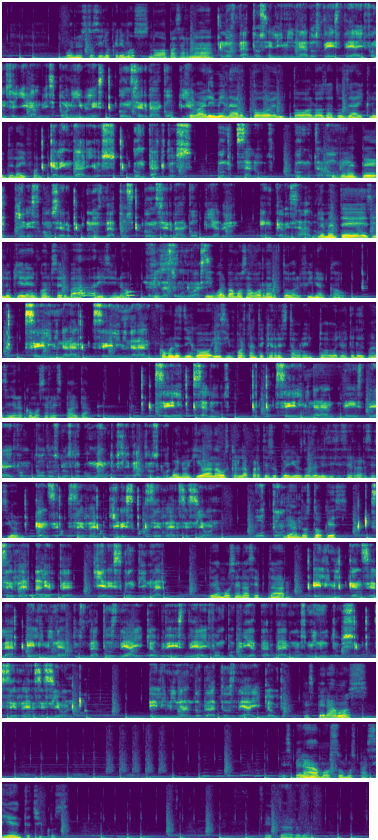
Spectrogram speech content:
Bueno, esto si lo queremos, no va a pasar nada. Los datos eliminados de este iPhone seguirán disponibles. Conservar copia. Se va a eliminar todo el, todos los datos de iCloud del iPhone. Calendarios. Contactos. Con salud. Conmutador. Simplemente ¿Quieres conservar los datos? Conservar copia de encabezado. Simplemente si lo quieren conservar y si no, pues, 1 a igual vamos a borrar todo al fin y al cabo. Se eliminarán. Se eliminarán. Como les digo, es importante que restauren todo. Yo ahorita les voy a enseñar a cómo se respalda. Se salud. Se eliminarán de este iPhone todos los documentos y datos. Bueno, aquí van a buscar la parte superior donde les dice cerrar sesión. Cerrar. ¿Quieres cerrar sesión? Botón. Le dan dos toques. Cerrar alerta. ¿Quieres continuar? Le damos en aceptar. Elimi cancelar. Eliminar tus datos de iCloud de este iPhone podría tardar unos minutos. Cerrar sesión. Eliminando datos de iCloud. Esperamos. Esperamos, somos pacientes, chicos. Se tarda.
